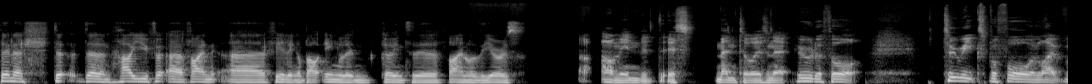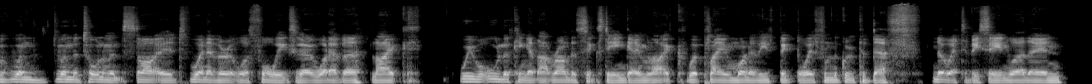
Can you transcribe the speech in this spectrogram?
Thinesh, D- Dylan, how are you uh, find uh, feeling about England going to the final of the Euros? I mean, it- it's mental, isn't it? Who would have thought? Two weeks before, like when when the tournament started, whenever it was, four weeks ago, whatever. Like we were all looking at that round of sixteen game, like we're playing one of these big boys from the group of death. Nowhere to be seen, were they? And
